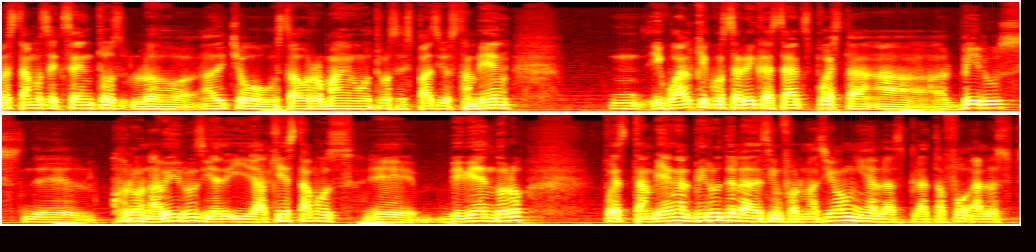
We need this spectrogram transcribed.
no estamos exentos, lo ha dicho Gustavo Román en otros espacios también. Mm, igual que Costa Rica está expuesta al virus del coronavirus y, aquí estamos eh, viviéndolo, pues también al virus de la desinformación y a las plataformas,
